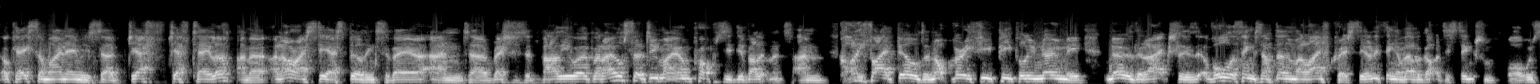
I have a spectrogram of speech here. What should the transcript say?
Okay, so my name is uh, Geoff Geoff Taylor. I'm a, an RICS building surveyor and uh, registered valuer, but I also do my own property development. I'm qualified builder. Not very few people who know me know that actually, of all the things I've done in my life, Chris, the only thing I've ever got a distinction for was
